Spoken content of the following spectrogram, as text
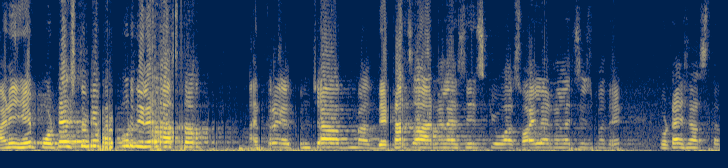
आणि हे पोटॅश तुम्ही भरपूर दिलेलं असतं. तुमच्या देठाचं अनालिसिस किंवा सॉइल अनालिसिसमध्ये पोटॅश असतं.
